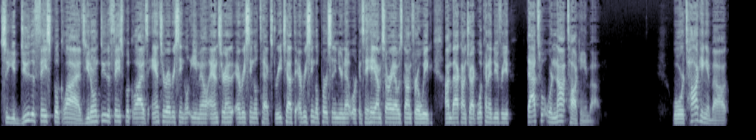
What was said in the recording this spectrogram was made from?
So you do the Facebook lives. You don't do the Facebook lives, answer every single email, answer every single text, reach out to every single person in your network and say, hey, I'm sorry I was gone for a week. I'm back on track. What can I do for you? That's what we're not talking about. What we're talking about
